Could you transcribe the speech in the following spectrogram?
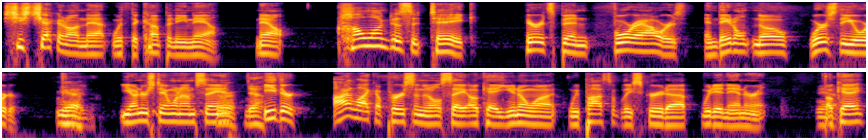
She's checking on that with the company now. Now, how long does it take? Here it's been four hours, and they don't know where's the order. Yeah. You understand what I'm saying? Sure. Yeah. Either I like a person that'll say, okay, you know what? We possibly screwed up. We didn't enter it. Okay.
